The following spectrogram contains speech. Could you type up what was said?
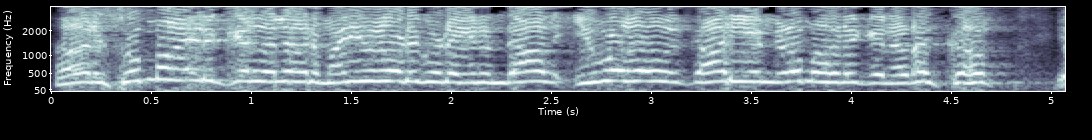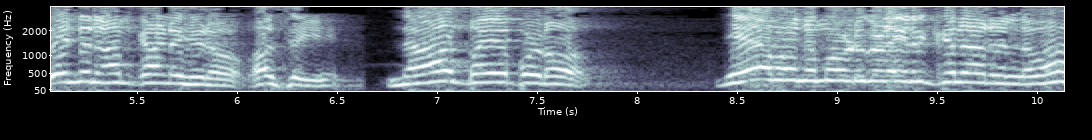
அவர் சும்மா இருக்கிறதில்லை. அவர் மனிதனோடு கூட இருந்தால் இவ்வளவு காரியங்களும் அவருக்கு நடக்கும் என்று நாம் காணுகிறோம். வாசிங்க நாம் பயப்படும் தேவன் நம்மோடு கூட இருக்கிறார் அல்லவா?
